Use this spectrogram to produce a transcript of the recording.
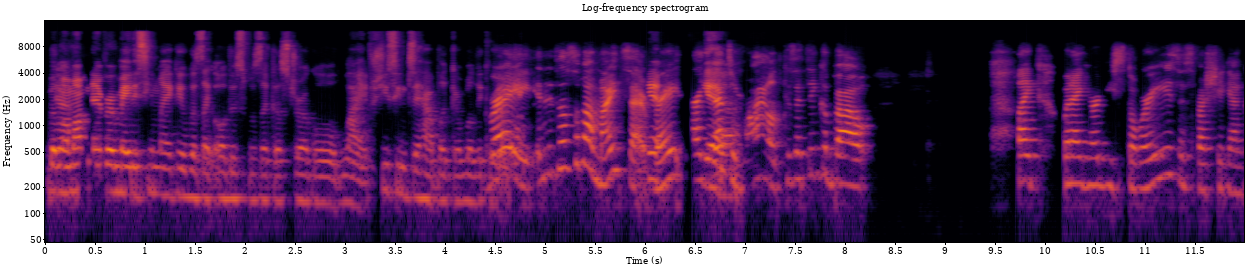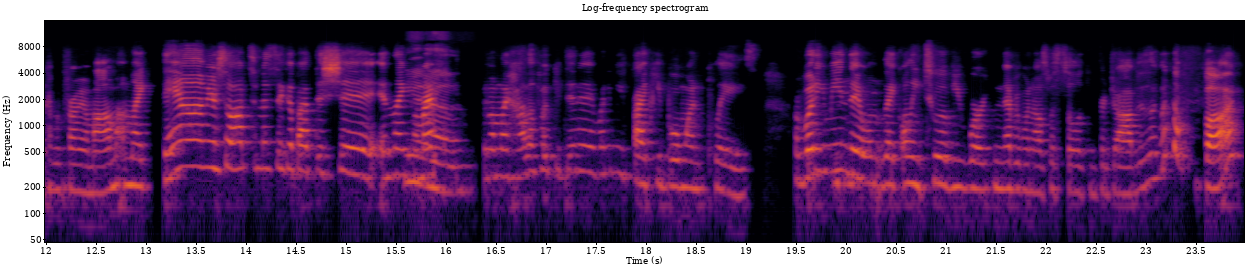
But my mom never made it seem like it was like, oh, this was like a struggle life. She seemed to have like a really great life. Right. And it's also about mindset, Yeah. right? Like that's wild because I think about like when I heard these stories, especially again coming from your mom, I'm like, damn, you're so optimistic about this shit. And like from my I'm like, how the fuck you did it? What do you mean five people in one place? Or what do you mean there were like only two of you worked and everyone else was still looking for jobs? It's like, what the fuck?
